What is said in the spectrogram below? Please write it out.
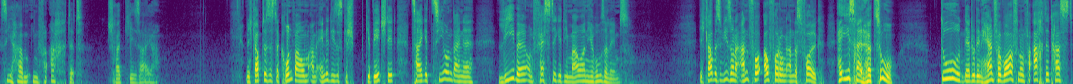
Sie haben ihn verachtet, schreibt Jesaja. Und ich glaube, das ist der Grund, warum am Ende dieses Gebet steht, zeige Zion deine Liebe und festige die Mauern Jerusalems. Ich glaube, es ist wie so eine Aufforderung an das Volk. Hey Israel, hör zu. Du, der du den Herrn verworfen und verachtet hast,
